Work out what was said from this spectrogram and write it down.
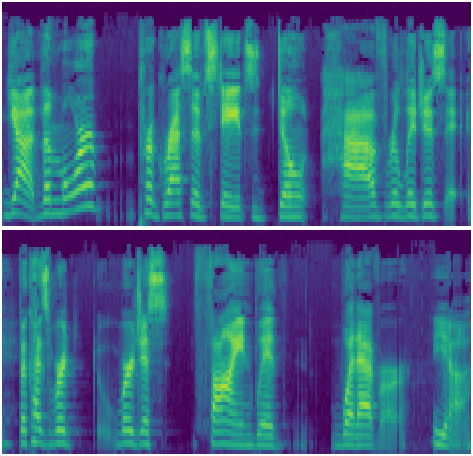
Yeah, the more progressive states don't have religious because we're we're just fine with whatever. Yeah.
